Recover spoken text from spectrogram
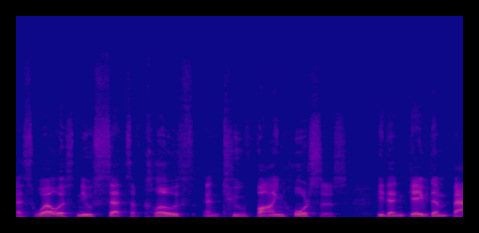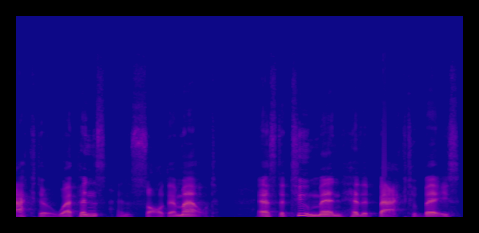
as well as new sets of clothes and two fine horses. He then gave them back their weapons and saw them out. As the two men headed back to base,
